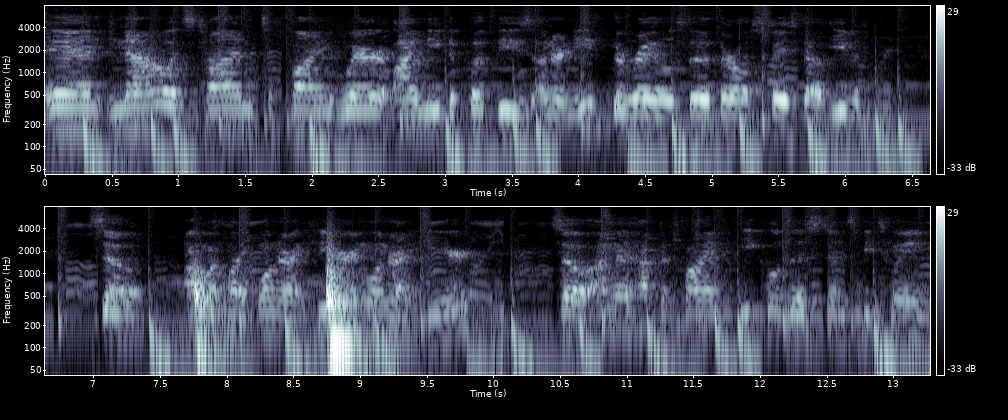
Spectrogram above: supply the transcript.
And now it's time to find where I need to put these underneath the rail so that they're all spaced out evenly. So I want like one right here and one right here. So I'm gonna have to find equal distance between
